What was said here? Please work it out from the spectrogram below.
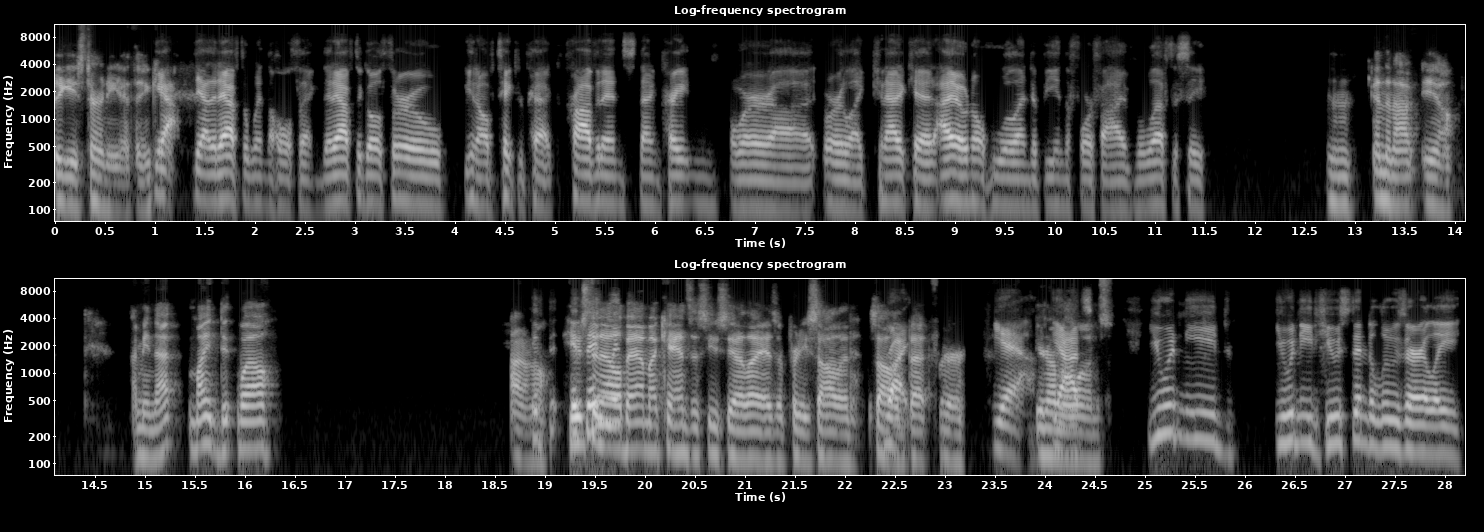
Big East tourney. I think. Yeah, yeah, they'd have to win the whole thing. They'd have to go through, you know, take your pick, Providence, then Creighton, or uh, or like Connecticut. I don't know who will end up being the four five, but we'll have to see. Mm-hmm. And then I, you know, I mean that might do, well. I don't know. If, Houston, if Alabama, win... Kansas, UCLA is a pretty solid, solid right. bet for yeah your number yeah, ones. you would need you would need Houston to lose early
